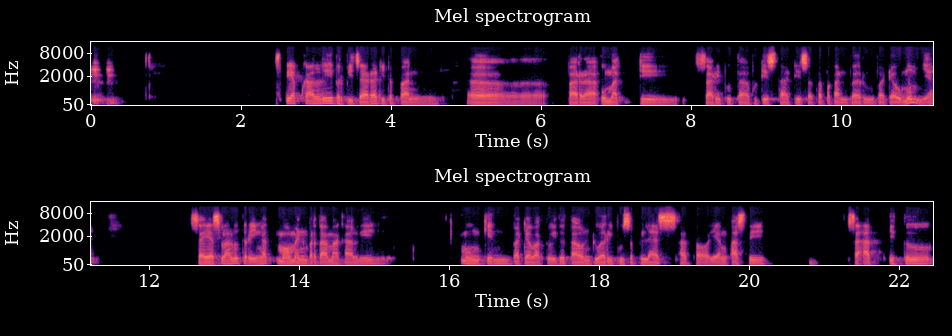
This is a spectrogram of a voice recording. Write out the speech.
Setiap kali berbicara di depan eh, para umat di Sariputa Buddhist Studies atau Pekanbaru pada umumnya, saya selalu teringat momen pertama kali mungkin pada waktu itu tahun 2011 atau yang pasti saat itu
